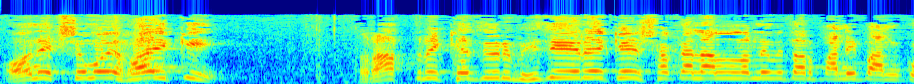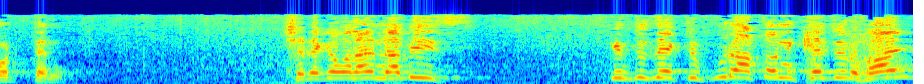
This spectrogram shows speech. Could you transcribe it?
অনেক সময় হয় কি, রাত্রে খেজুর ভিজিয়ে রেখে সকালে আল্লাহ নবী তার পানি পান করতেন। সেটাকে বলা হয় নাবিজ। কিন্তু যে একটু পুরাতন খেজুর হয়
